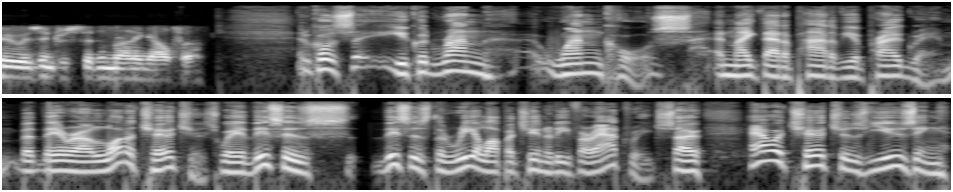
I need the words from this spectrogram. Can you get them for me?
who is interested in running Alpha. And of course, you could run one course and make that a part of your program, but there are a lot of churches where this is this is the real opportunity for outreach. So, how are churches using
